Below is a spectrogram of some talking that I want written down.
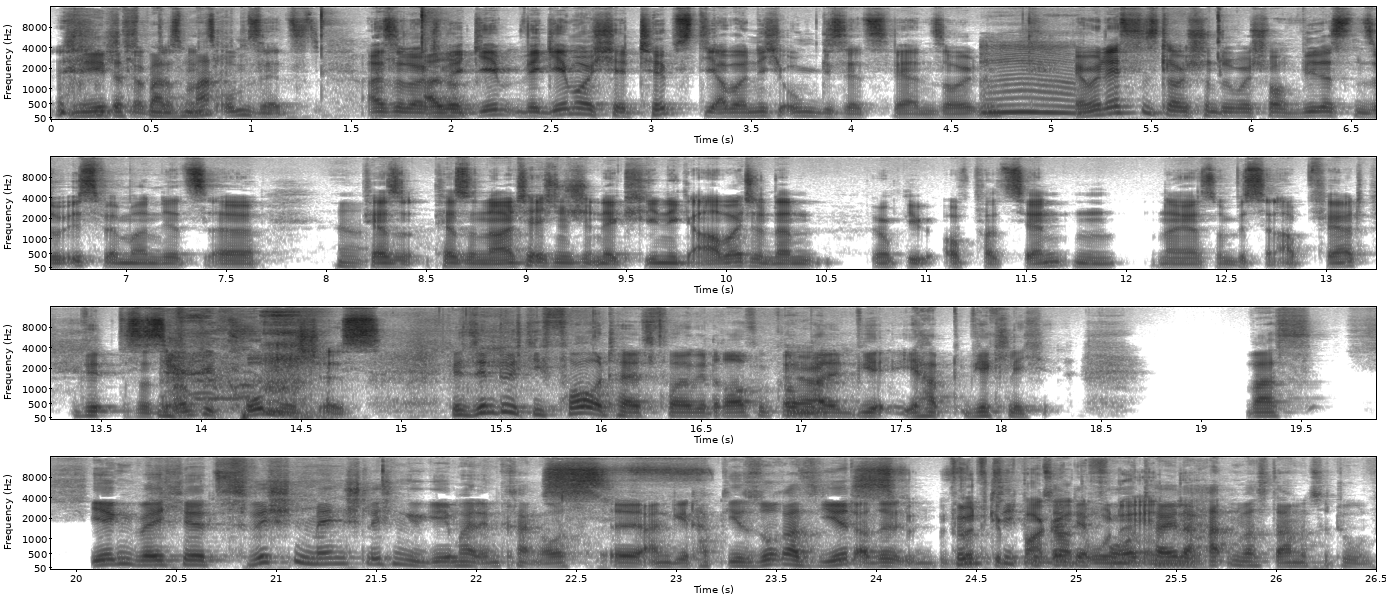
Nee, ich dass glaube, man dass es man es macht. umsetzt. Also Leute, Also- wir, geben, wir geben euch hier Tipps, die aber nicht umgesetzt werden sollten. Mm. Wir haben ja letztens, glaube ich, schon drüber gesprochen, wie das denn so ist, wenn man jetzt äh, Ja. perso personaltechnisch in der Klinik arbeitet und dann irgendwie auf Patienten, naja, so ein bisschen abfährt, Wir, dass das irgendwie komisch ist. wir sind durch die Vorurteilsfolge draufgekommen, Ja. weil wir, ihr habt wirklich, was irgendwelche zwischenmenschlichen Gegebenheiten im Krankenhaus äh, angeht, habt ihr so rasiert. Also Es wird 50% gebaggert der Vorurteile hatten was damit zu tun.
